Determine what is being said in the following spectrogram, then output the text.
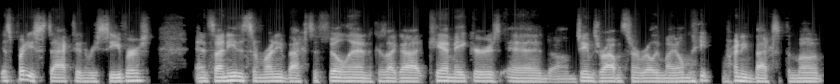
is pretty stacked in receivers. And so I needed some running backs to fill in because I got Cam Akers and um, James Robinson are really my only running backs at the moment.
